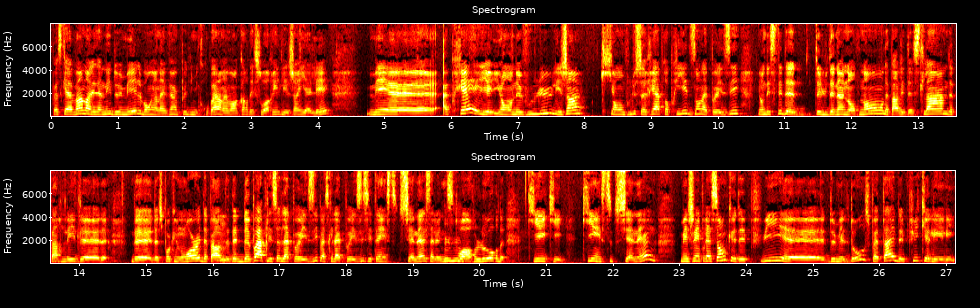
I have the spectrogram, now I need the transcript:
parce qu'avant, dans les années 2000, bon, il y en avait un peu des micro-verts, on avait encore des soirées, les gens y allaient. Mais euh, après, y on a voulu, les gens qui ont voulu se réapproprier, disons, la poésie, ils ont décidé de, de lui donner un autre nom, de parler de slam, de parler de, de, spoken word, de parler, de, de pas appeler ça de la poésie, parce que la poésie, c'était institutionnel, ça a une Mhm. histoire lourde qui est, qui est, qui est institutionnelle. Mais j'ai l'impression que depuis euh, 2012, peut-être, depuis que les, les...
